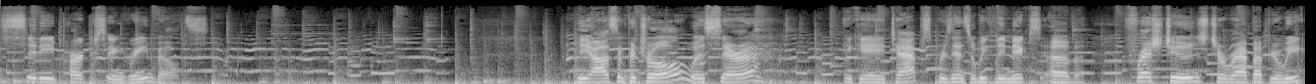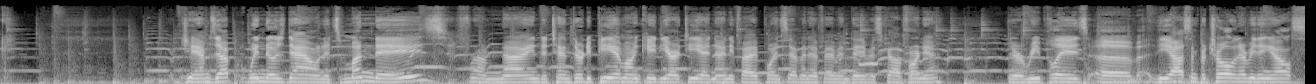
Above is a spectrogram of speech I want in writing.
City Parks and Greenbelts. The Awesome Patrol with Sarah, aka Taps, presents a weekly mix of fresh tunes to wrap up your week. Jams up, windows down. It's Mondays from 9 to 10:30 p.m. on KDRT at 95.7 FM in Davis, California. There are replays of The Awesome Patrol and everything else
